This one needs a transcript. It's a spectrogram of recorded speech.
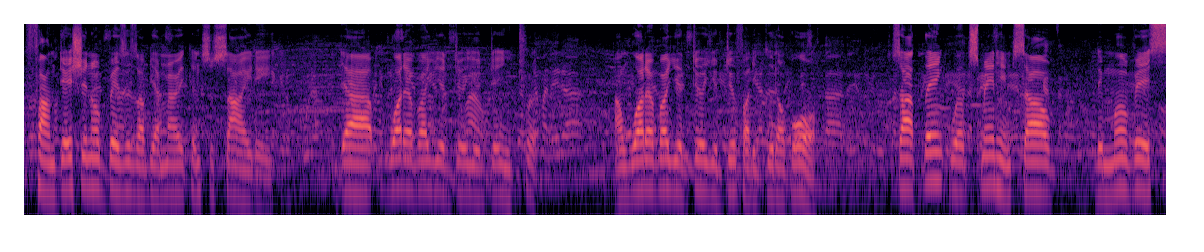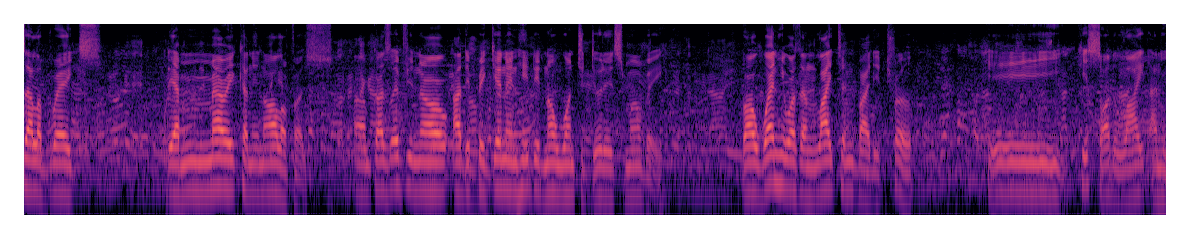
foundational basis of the American society whatever you do, you do in truth. And whatever you do, you do for the good of all. So I think Will Smith himself, the movie celebrates the American in all of us. Because um, if you know, at the beginning, he did not want to do this movie. But when he was enlightened by the truth, he, he saw the light and he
